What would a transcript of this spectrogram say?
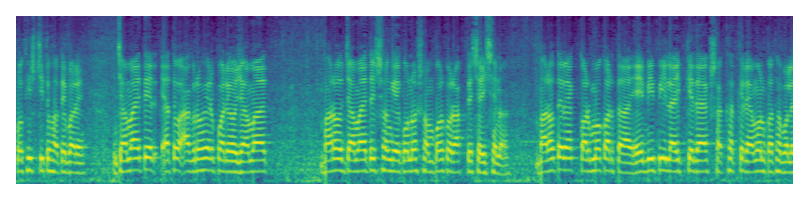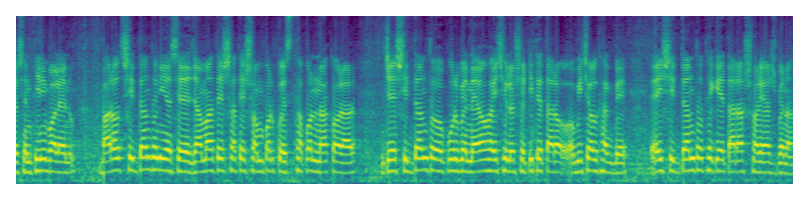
প্রতিষ্ঠিত হতে পারে। জামায়াতের এত আগ্রহের পরেও জামায়াত, ভারত জামায়াতের সঙ্গে কোনো সম্পর্ক রাখতে চাইছে না। ভারতের এক কর্মকর্তা এবিপি লাইভকে দেয়া এক সাক্ষাৎকারে এমন কথা বলেছেন। তিনি বলেন, ভারত সিদ্ধান্ত নিয়েছে জামাতের সাথে সম্পর্ক স্থাপন না করার। যে সিদ্ধান্ত পূর্বে নেওয়া হয়েছিল সেটিতে তারা অবিচল থাকবে। এই সিদ্ধান্ত থেকে তারা সরে আসবে না।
